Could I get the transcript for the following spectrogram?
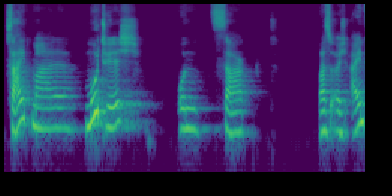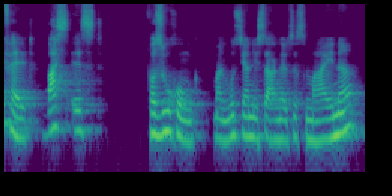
Seid mal mutig und sagt, was euch einfällt. Was ist Versuchung? Man muss ja nicht sagen, es ist meine.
